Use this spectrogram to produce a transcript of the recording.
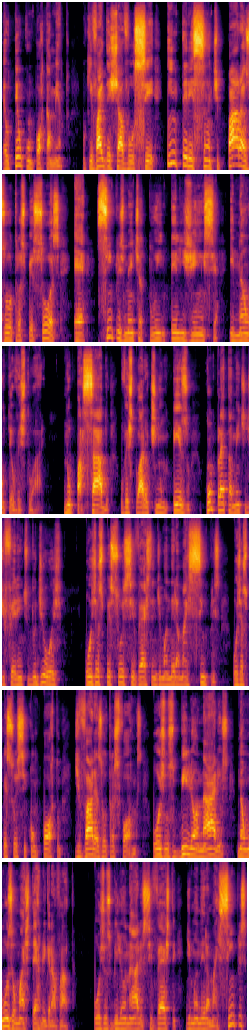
é o teu comportamento. O que vai deixar você interessante para as outras pessoas é simplesmente a tua inteligência e não o teu vestuário. No passado, o vestuário tinha um peso completamente diferente do de hoje. Hoje as pessoas se vestem de maneira mais simples, Hoje as pessoas se comportam de várias outras formas. Hoje os bilionários não usam mais terno e gravata. Hoje os bilionários se vestem de maneira mais simples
